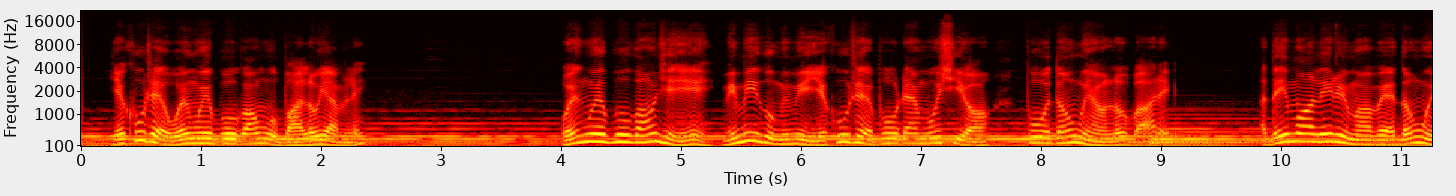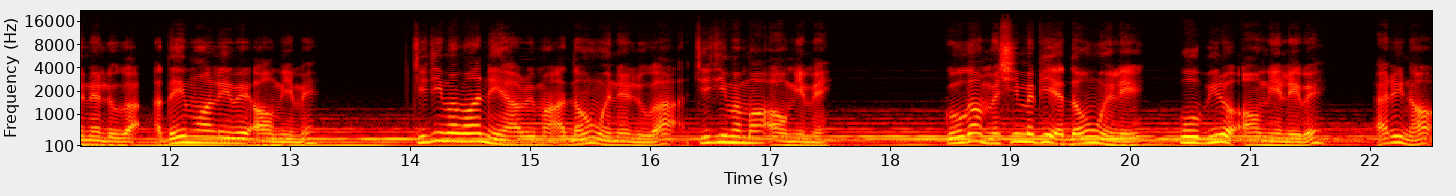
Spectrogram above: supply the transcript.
1ယခုထက်ဝင်ငွေပိုကောင်းမှုဘာလုပ်ရမလဲဝင်ငွေပိုကောင်းချင်ရင်မိမိကိုမိမိယခုထက်ပိုတန်ဖိုးရှိအောင်ပိုအသုံးဝင်အောင်လုပ်ပါတဲ့အသေးမွားလေးတွေမှာပဲအသုံးဝင်တဲ့လူကအသေးမွားလေးပဲအောင်မြင်မယ်ကြီးကြီးမားမားနေရာတွေမှာအသုံးဝင်တဲ့လူကကြီးကြီးမားမားအောင်မြင်မယ် ကိုကမရှိမဖြစ်အသုံးဝင်လေပို့ပြီးတော့အောင်မြင်လေပဲအဲ့ဒီနောက်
